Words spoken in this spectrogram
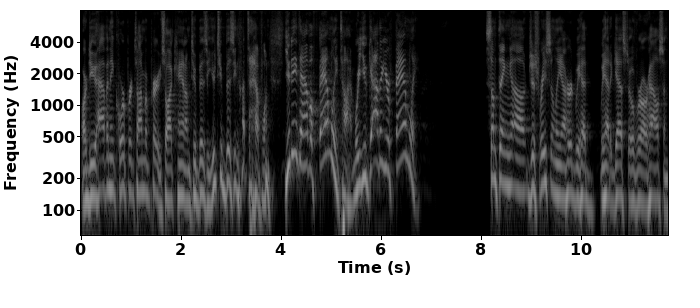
Or do you have any corporate time of prayer? So I can't, I'm too busy. You're too busy not to have one. You need to have a family time where you gather your family. Something uh, just recently, I heard we had we had a guest over our house, and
